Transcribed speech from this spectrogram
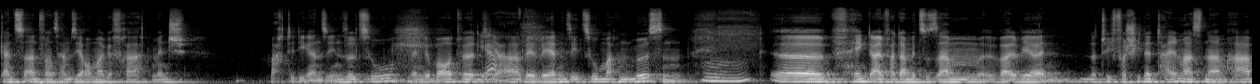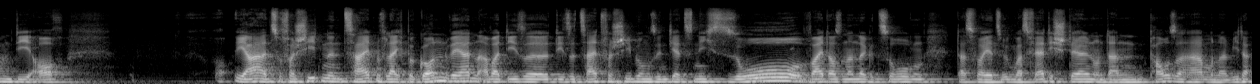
ganz zu Anfangs haben Sie auch mal gefragt, Mensch, macht ihr die ganze Insel zu, wenn gebaut wird? Ja. Ja, wir werden sie zumachen müssen. Äh, hängt einfach damit zusammen, weil wir natürlich verschiedene Teilmaßnahmen haben, die auch ja, zu verschiedenen Zeiten vielleicht begonnen werden, aber diese, diese Zeitverschiebungen sind jetzt nicht so weit auseinandergezogen, dass wir jetzt irgendwas fertigstellen und dann Pause haben und dann wieder.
